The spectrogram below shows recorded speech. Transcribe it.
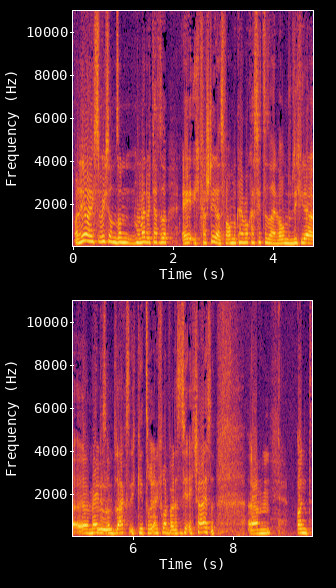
Und dann war ich so, wirklich so, so einen Moment, wo ich dachte so, ey, ich verstehe das, warum du keinen Bock hast, hier zu sein, warum du dich wieder äh, meldest und sagst, ich gehe zurück an die Front, weil das ist hier echt scheiße. Ähm, und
